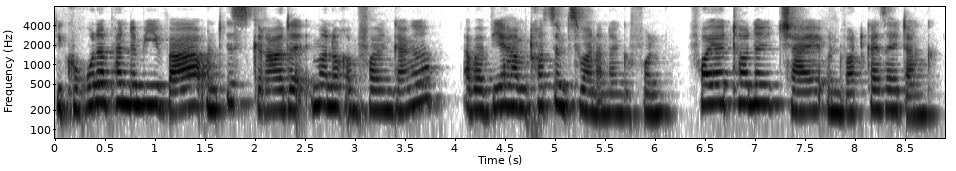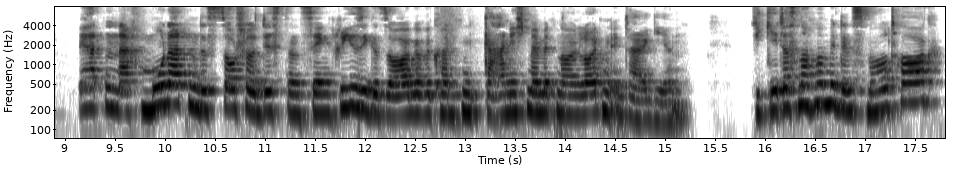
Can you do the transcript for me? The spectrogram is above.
Die Corona-Pandemie war und ist gerade immer noch im vollen Gange, aber wir haben trotzdem zueinander gefunden. Feuertonne, Chai und Wodka sei Dank. Wir hatten nach Monaten des Social Distancing riesige Sorge, wir könnten gar nicht mehr mit neuen Leuten interagieren. Wie geht das nochmal mit dem Smalltalk?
